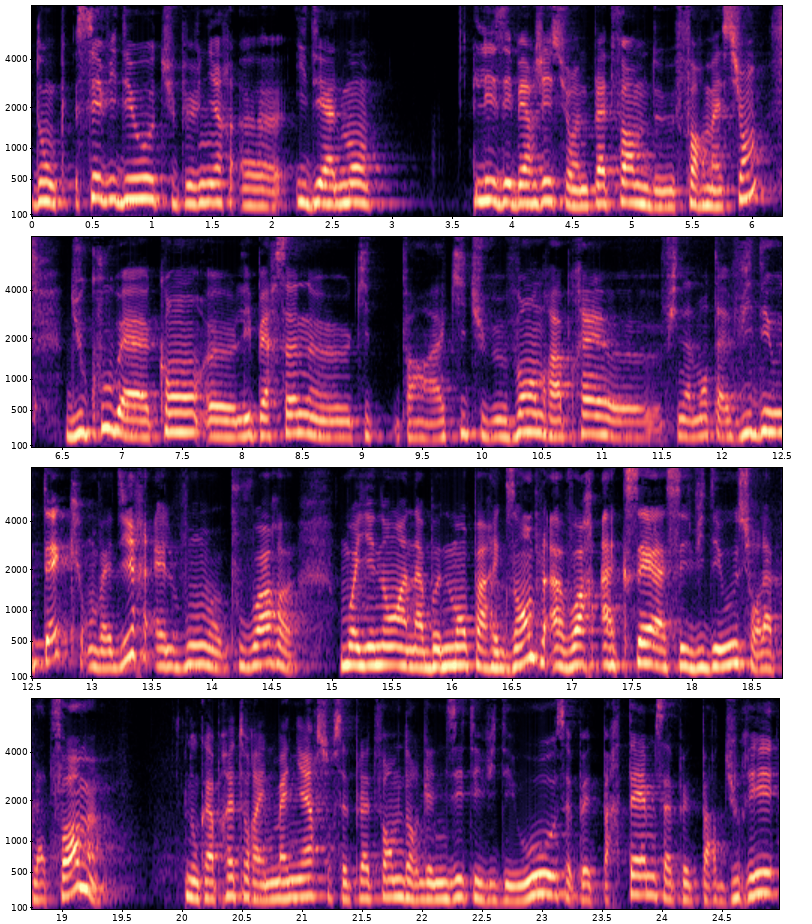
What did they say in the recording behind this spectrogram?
Donc ces vidéos, tu peux venir euh, idéalement les héberger sur une plateforme de formation. Du coup, bah, quand euh, les personnes euh, qui, enfin, à qui tu veux vendre après euh, finalement ta vidéothèque, on va dire, elles vont pouvoir, moyennant un abonnement par exemple, avoir accès à ces vidéos sur la plateforme. Donc après, tu auras une manière sur cette plateforme d'organiser tes vidéos. Ça peut être par thème, ça peut être par durée,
